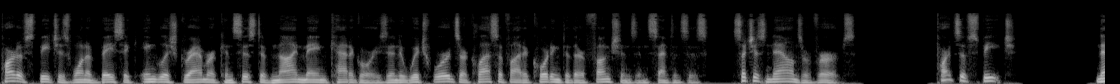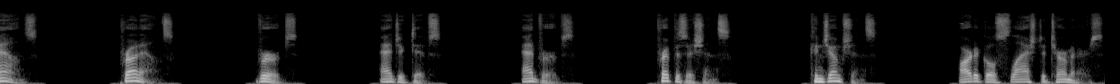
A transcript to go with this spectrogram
Part of speech is one of basic English grammar consists of nine main categories into which words are classified according to their functions in sentences, such as nouns or verbs. Parts of speech. Nouns, Pronouns, Verbs, Adjectives, Adverbs, Prepositions, Conjunctions, Articles slash determiners,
